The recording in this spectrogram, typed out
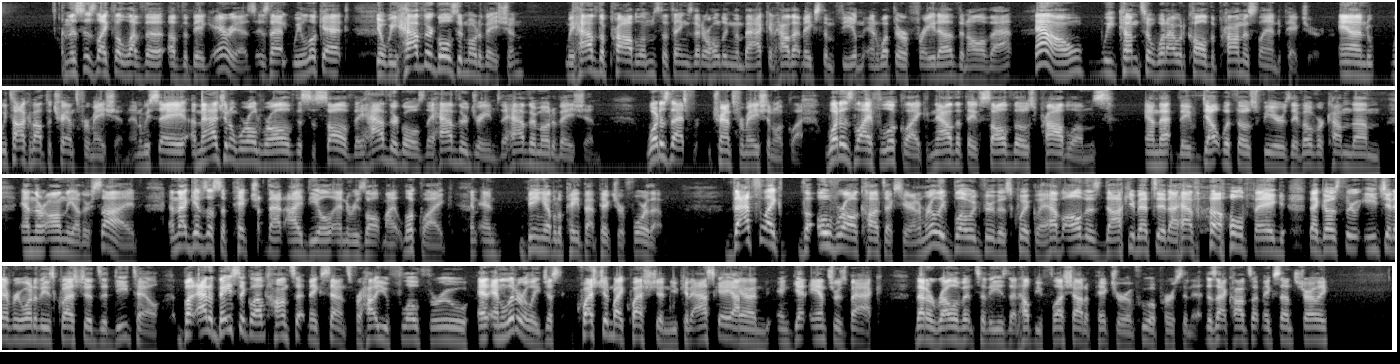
and this is like the of the of the big areas is that we look at you know we have their goals and motivation We have the problems, the things that are holding them back, and how that makes them feel, and what they're afraid of, and all of that. Now we come to what I would call the promised land picture. And we talk about the transformation. And we say, imagine a world where all of this is solved. They have their goals, they have their dreams, they have their motivation. What does that transformation look like? What does life look like now that they've solved those problems and that they've dealt with those fears, they've overcome them, and they're on the other side. And that gives us a picture that ideal end result might look like, and, and being able to paint that picture for them. That's like the overall context here. And I'm really blowing through this quickly. I have all this documented. I have a whole thing that goes through each and every one of these questions in detail. But at a basic level, concept makes sense for how you flow through and, and literally just question by question, you can ask AI and, and get answers back that are relevant to these that help you flesh out a picture of who a person is. Does that concept make sense, Charlie?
